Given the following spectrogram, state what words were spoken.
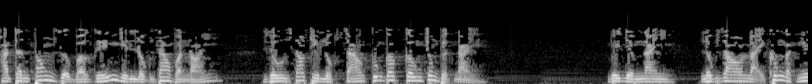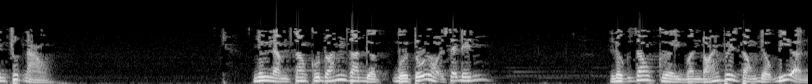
Hạ Thần Phong dựa vào ghế nhìn Lục Giao và nói Dù sao thì Lục Giao cũng có công trong việc này. Về điểm này Lục Giao lại không ngạc nhiên chút nào. Nhưng làm sao cô đoán ra được buổi tối họ sẽ đến? Lục Giao cười và nói với giọng điệu bí ẩn.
